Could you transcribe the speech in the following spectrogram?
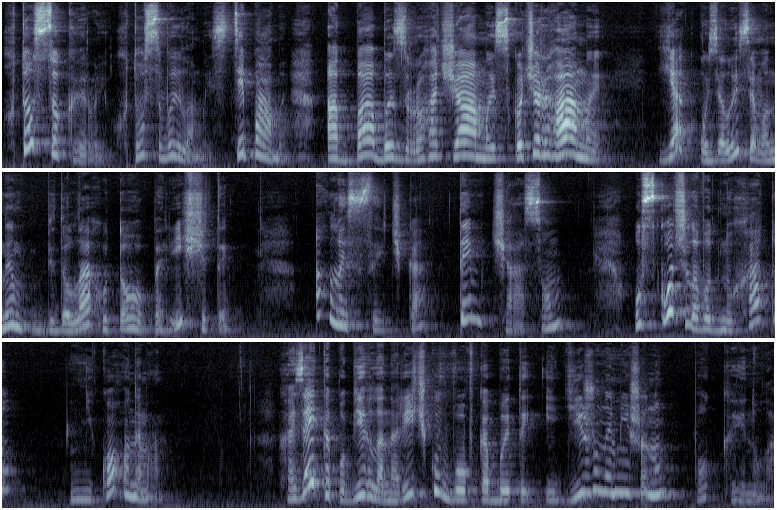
хто з сокирою, хто з вилами, з ціпами, а баби з рогачами, з кочергами. Як узялися вони бідолаху того періщити. А лисичка тим часом ускочила в одну хату, нікого нема. Хазяйка побігла на річку вовка бити і діжу намішану покинула.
